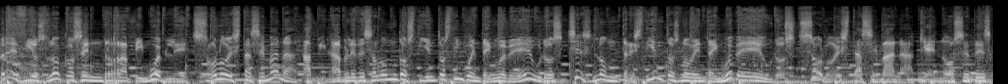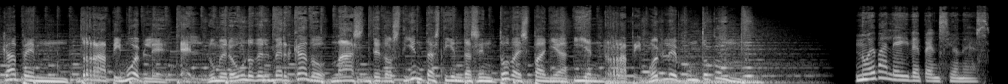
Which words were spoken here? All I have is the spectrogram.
Precios locos en Rapimueble. Solo esta semana. Apilable de salón 259 euros. Cheslon 399 euros. Solo esta semana. Que no se te escapen. Rapimueble. El número uno del mercado. Más de 200 tiendas en toda España y en rapimueble.com. Nueva ley de pensiones.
